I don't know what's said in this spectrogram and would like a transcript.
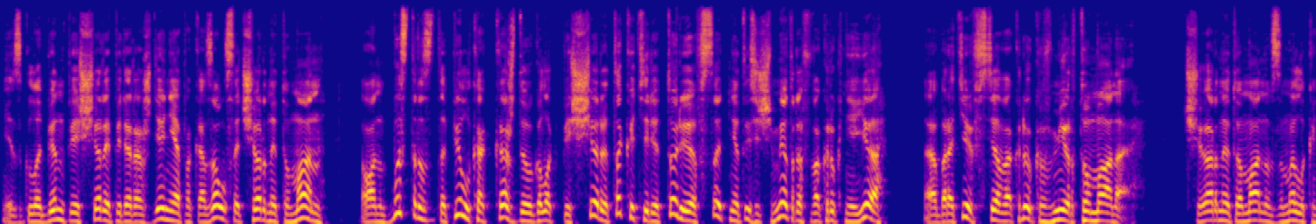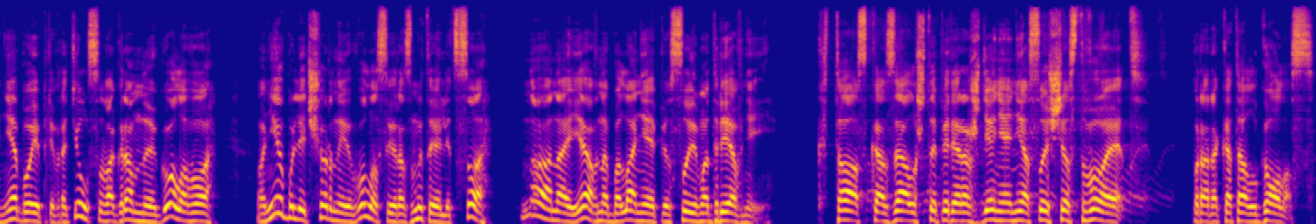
Из глубин пещеры перерождения показался чёрный туман, он быстро затопил как каждый уголок пещеры, так и территорию в сотни тысяч метров вокруг неё, обратив всё вокруг в мир тумана. Чёрный туман взмыл к небу и превратился в огромную голову, у нее были черные волосы и размытое лицо, но она явно была неописуемо древней. «Кто сказал, что перерождение не существует?» – пророкотал голос.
